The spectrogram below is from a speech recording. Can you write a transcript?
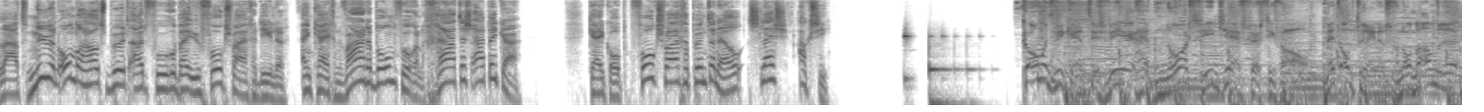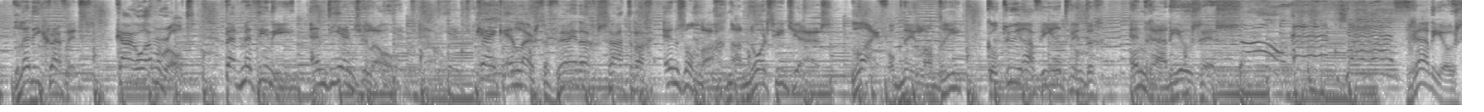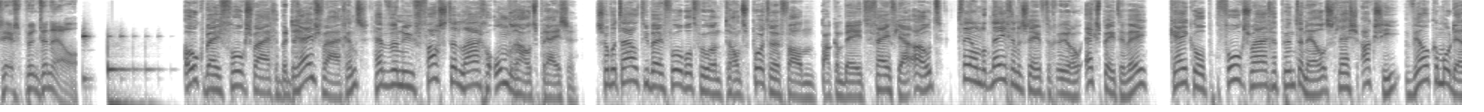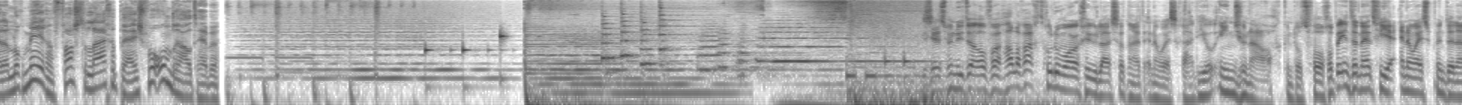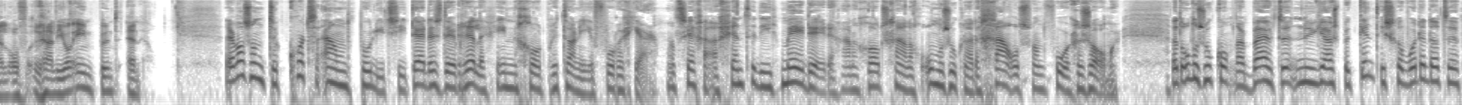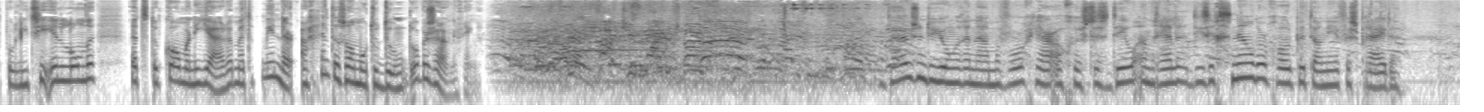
Laat nu een onderhoudsbeurt uitvoeren bij uw Volkswagen-dealer... en krijg een waardebon voor een gratis APK. Kijk op volkswagen.nl slash actie. Komend weekend is weer het North Sea Jazz Festival. Met optredens van onder andere Lenny Kravitz, Carol Emerald, Pat Metheny en D'Angelo. Kijk en luister vrijdag, zaterdag en zondag naar North Sea Jazz. Live op Nederland 3, Cultura24 en Radio 6 radio6.nl. Ook bij Volkswagen Bedrijfswagens hebben we nu vaste lage onderhoudsprijzen. Zo betaalt u bijvoorbeeld voor een transporter van pak een beet 5 jaar oud 279 euro ex-BTW. Kijk op volkswagen.nl slash actie welke modellen nog meer een vaste lage prijs voor onderhoud hebben. Zes minuten over half acht. Goedemorgen, u luistert naar het NOS Radio 1 Journaal. U kunt ons volgen op internet via nos.nl of radio1.nl. Er was een tekort aan politie tijdens de rellen in Groot-Brittannië vorig jaar. Dat zeggen agenten die meededen aan een grootschalig onderzoek naar de chaos van vorige zomer. Het onderzoek komt naar buiten nu juist bekend is geworden dat de politie in Londen het de komende jaren met minder agenten zal moeten doen door bezuinigingen. Duizenden jongeren namen vorig jaar augustus deel aan rellen die zich snel door Groot-Brittannië verspreidden.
